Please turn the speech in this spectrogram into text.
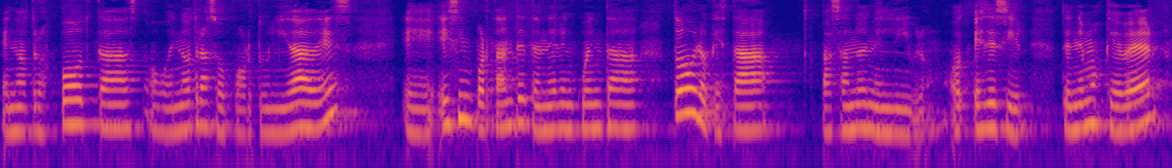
en otros podcasts o en otras oportunidades, eh, es importante tener en cuenta todo lo que está pasando en el libro. Es decir, tenemos que ver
